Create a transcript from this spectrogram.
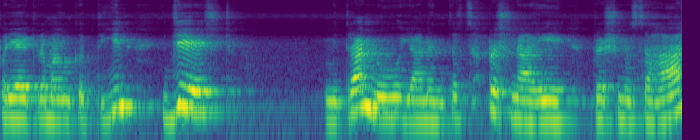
पर्याय क्रमांक तीन ज्येष्ठ. मित्रांनो यानंतरचा प्रश्न आहे. प्रश्न सहा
